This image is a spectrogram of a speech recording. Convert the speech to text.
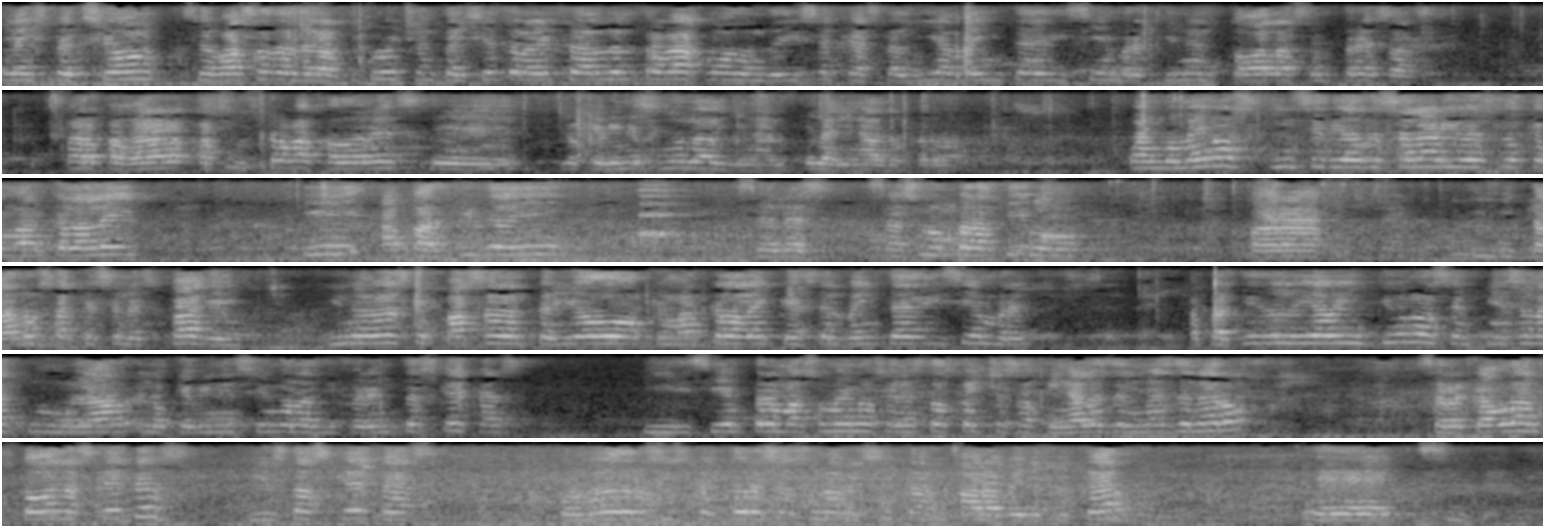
La inspección se basa desde el artículo 87 de la Ley Federal del Trabajo, donde dice que hasta el día 20 de diciembre tienen todas las empresas para pagar a sus trabajadores eh, lo que viene siendo el el aguinaldo perdón. Cuando menos 15 días de salario es lo que marca la ley y a partir de ahí se les se hace un operativo para invitarlos a que se les pague y una vez que pasa el periodo que marca la ley, que es el 20 de diciembre, a partir del día 21 se empiezan a acumular lo que vienen siendo las diferentes quejas y siempre más o menos en estas fechas a finales del mes de enero se recaudan todas las quejas y estas quejas por medio de los inspectores se hace una visita para verificar eh, si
